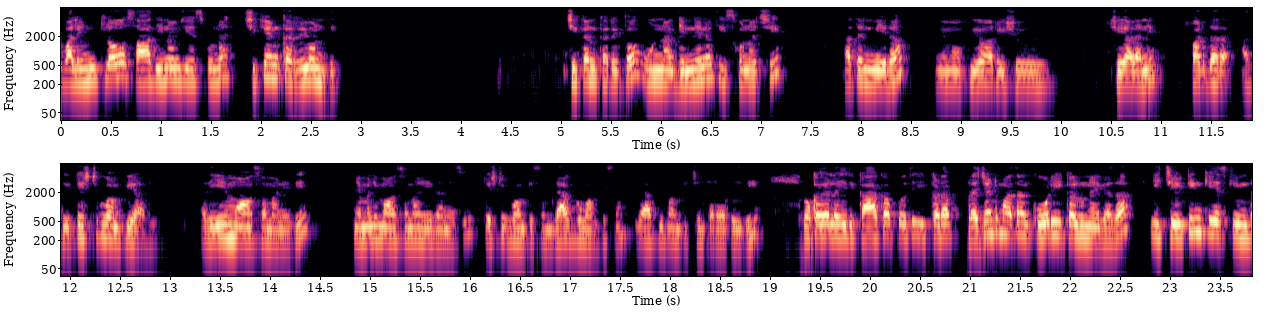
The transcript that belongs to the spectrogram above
వాళ్ళ ఇంట్లో స్వాధీనం చేసుకున్న చికెన్ కర్రీ ఉంది. చికెన్ కర్రీతో ఉన్న గిన్నెను తీసుకొని వచ్చి అతని మీద మేము ప్యూఆర్ ఇష్యూ చేయాలని ఫర్దర్ అది టెస్ట్కి పంపించాలి అది ఏ మాంసం అనేది? నెమలి మాంసం అనేది అనేసి టెస్ట్కి పంపిస్తాం ల్యాబ్కి పంపిస్తాం. ల్యాబ్కి పంపించిన తర్వాత ఇది. ఒకవేళ ఇది కాకపోతే ఇక్కడ ప్రజెంట్ మాత్రం కోడి ఈకలు ఉన్నాయి కదా ఈ చెట్టింగ్ కేసు కింద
